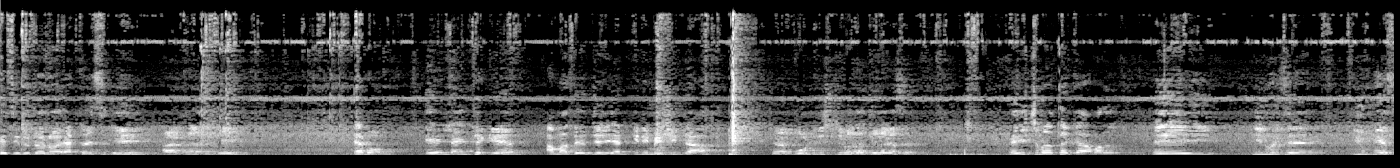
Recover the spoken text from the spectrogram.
এসি দুটো হলো একটা এসি এই আর একটা এসি এই এবং এই লাইন থেকে আমাদের যে এনকিডি মেশিনটা সেটা ভোল্ট স্টিমারে চলে গেছে। এই স্টিমার থেকে আবার এই ইন হয়েছে ইউপিএস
